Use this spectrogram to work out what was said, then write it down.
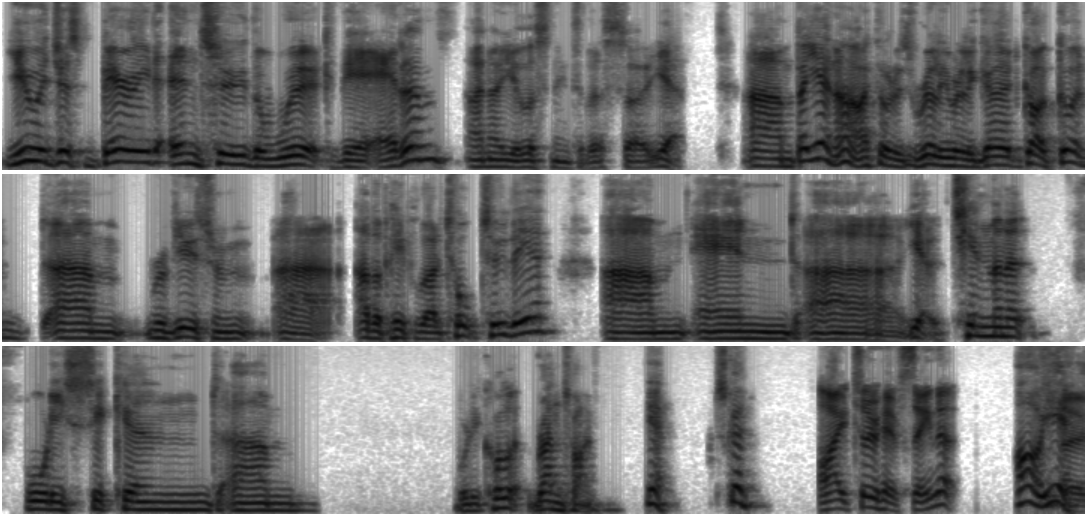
you were just buried into the work there, Adam. I know you're listening to this, so yeah. Um, but yeah, no, I thought it was really, really good. Got good um, reviews from uh, other people that I talked to there. Um, and uh, yeah, 10 minute, 40 second, um, what do you call it? Runtime. Yeah, it's good. I too have seen it. Oh, yes. So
